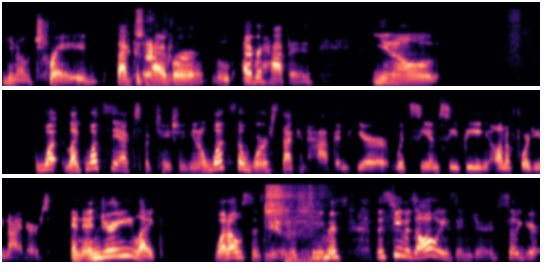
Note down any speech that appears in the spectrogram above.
you know, trade that could exactly. ever ever happen. You know, what like what's the expectation? You know, what's the worst that can happen here with CMC being on a 49ers? An injury? Like what else is new? This team is this team is always injured. So your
